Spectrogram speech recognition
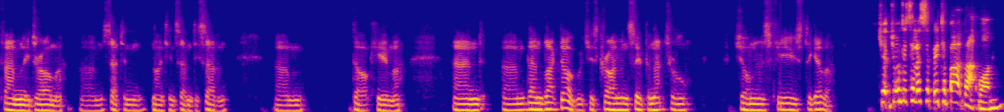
family drama um, set in 1977, um, dark humor. And um, then Black Dog, which is crime and supernatural genres fused together. Do, do, you want to tell us a bit about that one?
